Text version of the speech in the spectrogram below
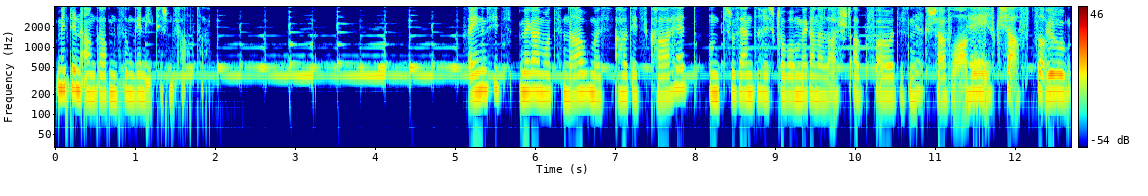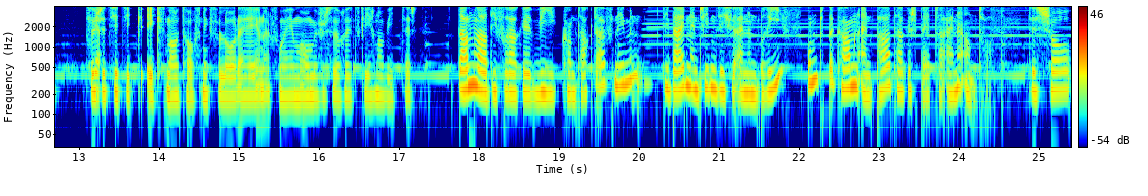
mit den Angaben zum genetischen Vater. Einerseits mega emotional, weil man es halt jetzt hat und schlussendlich ist glaube ich, auch mega eine Last abgefallen, dass wir es geschafft Boah, haben. wir haben es geschafft. So. Weil zwischenzeitlich x-mal die Hoffnung verloren haben und dann gefunden haben, wir versuchen jetzt gleich noch weiter. Dann war die Frage, wie Kontakt aufnehmen. Die beiden entschieden sich für einen Brief und bekamen ein paar Tage später eine Antwort. Das ist schon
